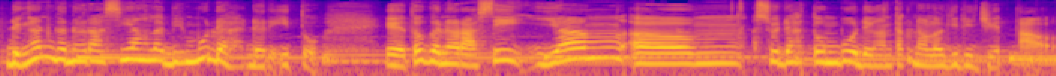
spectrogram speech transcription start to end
dengan generasi yang lebih mudah dari itu, yaitu generasi yang um, sudah tumbuh dengan teknologi digital.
